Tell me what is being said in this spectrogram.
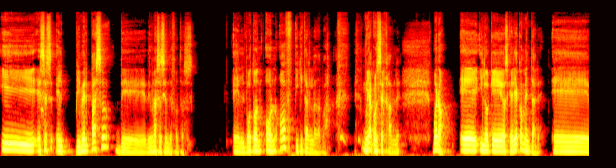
Y ese es el primer paso de, de una sesión de fotos el botón on-off y quitarle la tapa. Muy aconsejable. Bueno, eh, y lo que os quería comentar. Eh,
